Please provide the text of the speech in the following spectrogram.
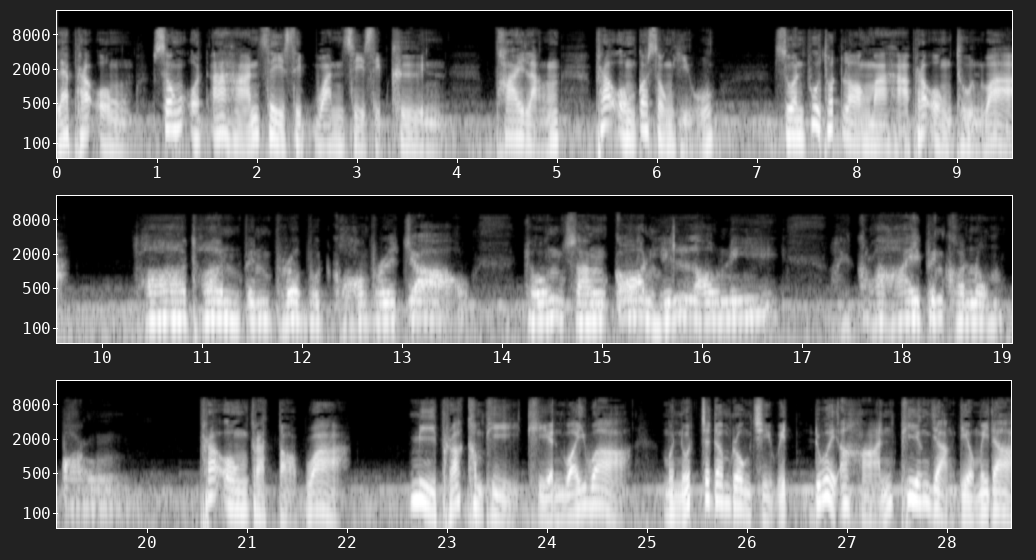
และพระองค์ทรงอดอาหารสี่สิบวันสี่สิบคืน ภายหลังพระองค์ก็ทรงหิว ส่วนผู้ทดลองมาหาพระองค์ทูลว่า ถ้าท่านเป็นพระบุตรของพระเจ้า จงสั่งก้อนหินเหล่านี้ ให้กลายเป็นขนมปัง พระองค์ตรัสตอบว่า มีพระคัมภีร์เขียนไว้ว่า มนุษย์จะดำรงชีวิตด้วยอาหารเพียงอย่างเดียวไม่ได้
